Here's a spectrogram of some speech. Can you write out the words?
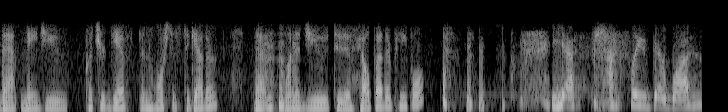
that made you put your gift and horses together that wanted you to help other people? yes, actually there was,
